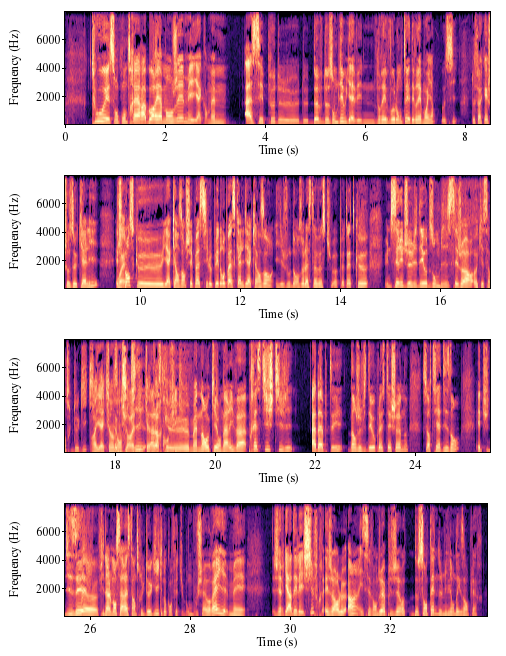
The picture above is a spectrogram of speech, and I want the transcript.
tout et son contraire à boire et à manger, mais il y a quand même assez peu de d'œuvres de, zombies où il y avait une vraie volonté et des vrais moyens aussi de faire quelque chose de quali. Et Ouais. je pense que il y a 15 ans, je sais pas si le Pedro Pascal d'il y a 15 ans, il joue dans The Last of Us, tu vois. Peut-être que une série de jeux vidéo de zombies, c'est genre OK, c'est un truc de geek. Ouais, il y a 15 comme ans, ça aurait dis, été catastrophique. Alors que maintenant, ok, on arrive à Prestige TV adapté d'un jeu vidéo PlayStation sorti il y a 10 ans. Et tu disais, euh, finalement, ça reste un truc de geek, donc on fait du bon bouche à oreille, mais j'ai regardé les chiffres et genre le 1, il s'est vendu à plusieurs de centaines de millions d'exemplaires.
